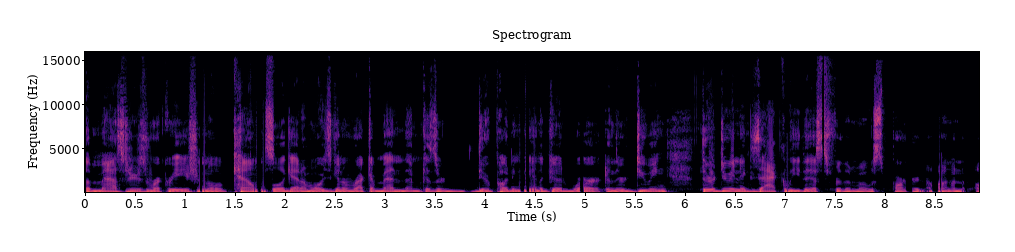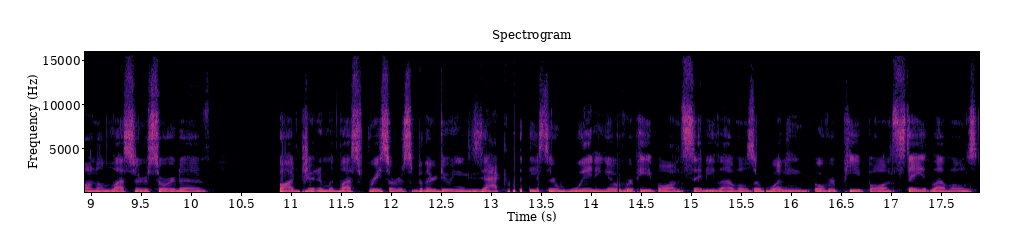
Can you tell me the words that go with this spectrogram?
the Massachusetts Recreational Council, again, I'm always going to recommend them because they're they're putting in the good work and they're doing they're doing exactly this for the most part on on a lesser sort of budget and with less resources, but they're doing exactly this. They're winning over people on city levels, they're winning over people on state levels,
